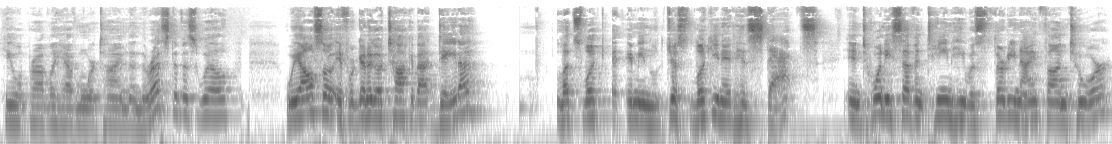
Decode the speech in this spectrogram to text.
he will probably have more time than the rest of us will. We also, if we're going to go talk about data, let's look, I mean, just looking at his stats. In 2017, he was 39th on tour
